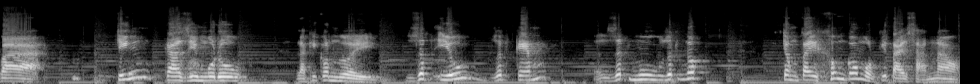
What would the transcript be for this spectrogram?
và chính Kazimodo là cái con người rất yếu rất kém rất ngu rất ngốc. Trong tay không có một cái tài sản nào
